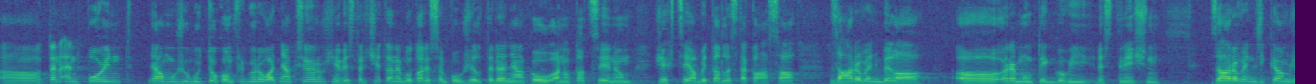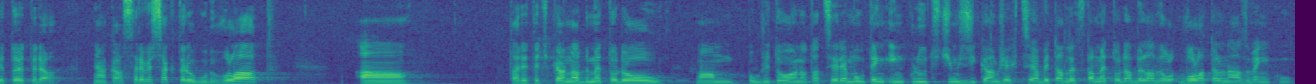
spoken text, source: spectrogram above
Uh, ten endpoint já můžu buď to konfigurovat, nějak si ho ručně vystrčit, anebo tady jsem použil teda nějakou anotaci jenom, že chci, aby tato klása zároveň byla uh, remotingový destination. Zároveň říkám, že to je teda nějaká servisa, kterou budu volat a tady teďka nad metodou mám použitou anotaci remoting include, čímž říkám, že chci, aby tato metoda byla volatelná zvenku.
